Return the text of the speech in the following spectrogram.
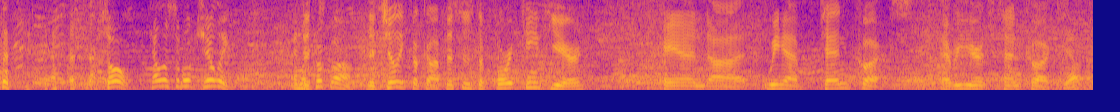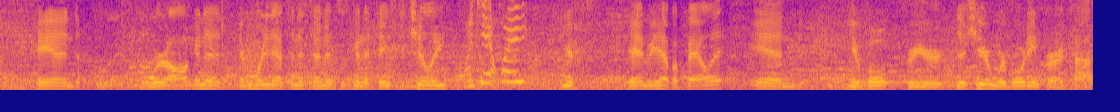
so, tell us about chili and the, The- cook-off. The chili cook-off. This is the 14th year, and uh, we have 10 cooks. Every year it's 10 cooks. Yep. And we're all gonna. Everybody that's in attendance is gonna taste the chili. I can't wait. Yes. And we have a ballot, and you vote for your. This year we're voting for our top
